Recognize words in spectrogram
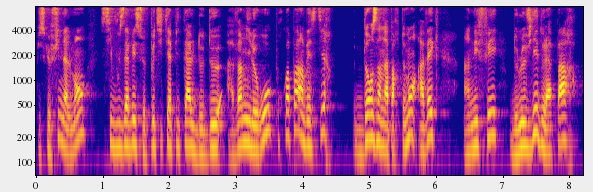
Puisque finalement, si vous avez ce petit capital de 2 à 20 000 euros, pourquoi pas investir dans un appartement avec un effet de levier de la part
